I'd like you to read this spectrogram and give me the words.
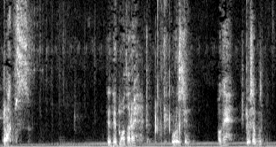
Laks, titip motor ya, urusin. Oke, gue sebut.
